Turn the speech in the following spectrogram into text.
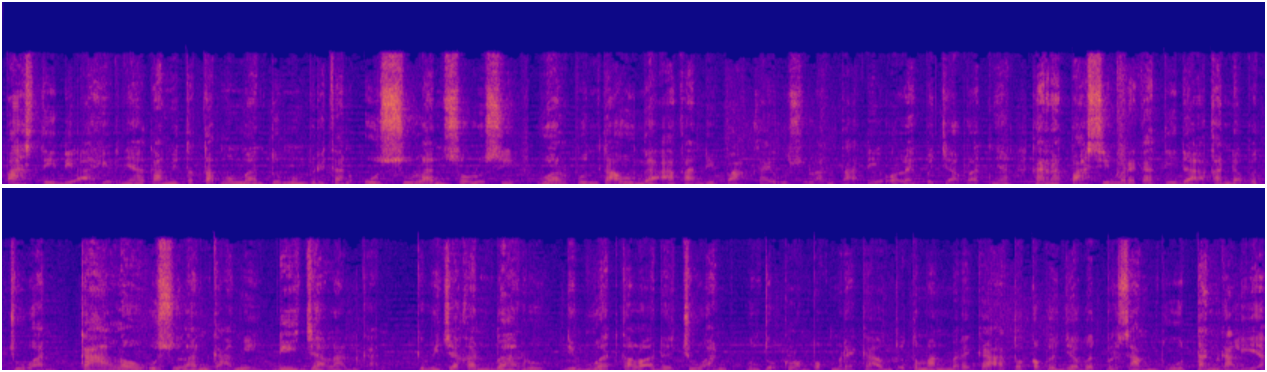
pasti di akhirnya kami tetap membantu memberikan usulan solusi walaupun tahu nggak akan dipakai usulan tadi oleh pejabatnya karena pasti mereka tidak akan dapat cuan kalau usulan kami dijalankan. Kebijakan baru dibuat kalau ada cuan untuk kelompok mereka, untuk teman mereka atau ke pejabat bersangkutan kali ya.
